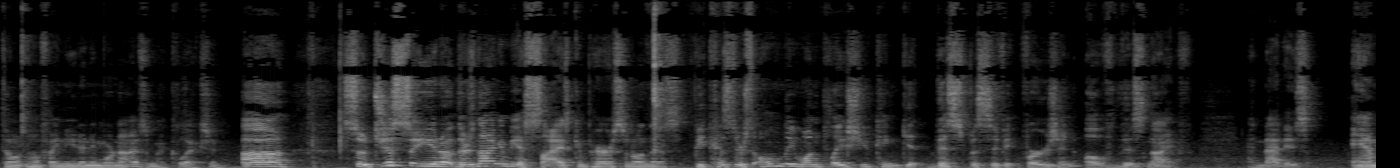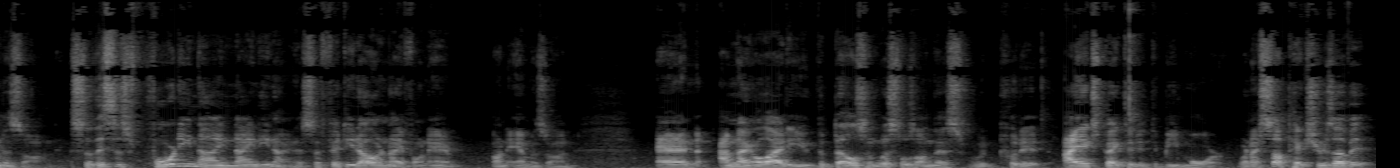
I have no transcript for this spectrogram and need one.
don't know if I need any more knives in my collection. Uh, so just so you know, there's not going to be a size comparison on this because there's only one place you can get this specific version of this knife, and that is Amazon. So this is $49.99. It's a $50 knife on, on Amazon. And I'm not gonna lie to you, the bells and whistles on this would put it, I expected it to be more. When I saw pictures of it,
